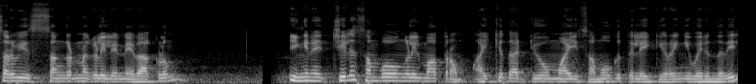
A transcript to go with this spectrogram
സർവീസ് സംഘടനകളിലെ നേതാക്കളും ഇങ്ങനെ ചില സംഭവങ്ങളിൽ മാത്രം ഐക്യദാർഢ്യവുമായി സമൂഹത്തിലേക്ക് ഇറങ്ങി വരുന്നതിൽ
